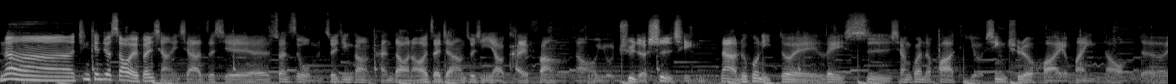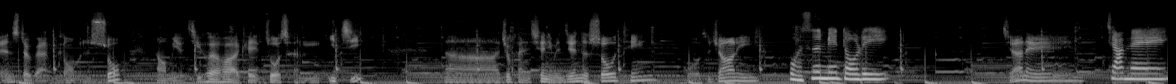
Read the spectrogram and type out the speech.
那今天就稍微分享一下这些，算是我们最近刚好看到，然后再加上最近要开放，然后有趣的事情。那如果你对类似相关的话题有兴趣的话，也欢迎到我们的 Instagram 跟我们说。那我们有机会的话，可以做成一集。那就感谢你们今天的收听，我是 Johnny，我是 Midori，加内，加内。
